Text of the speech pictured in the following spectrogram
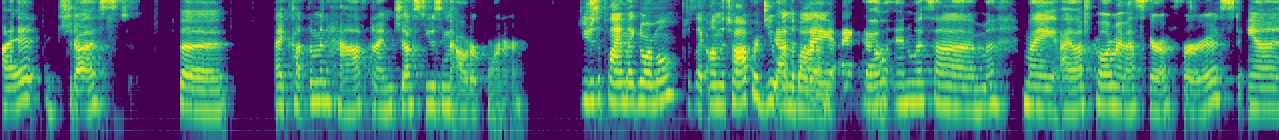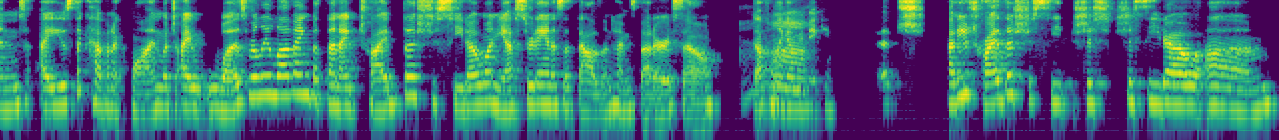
I just the I cut them in half and I'm just using the outer corner. Do you just apply them like normal, just like on the top, or do you on the bottom? I, I go in with um my eyelash curler, my mascara first, and I use the Kevyn Aucoin, which I was really loving, but then I tried the Shiseido one yesterday and it's a thousand times better. So definitely gonna Ah. be making bitch. Have you tried the Shiseido um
